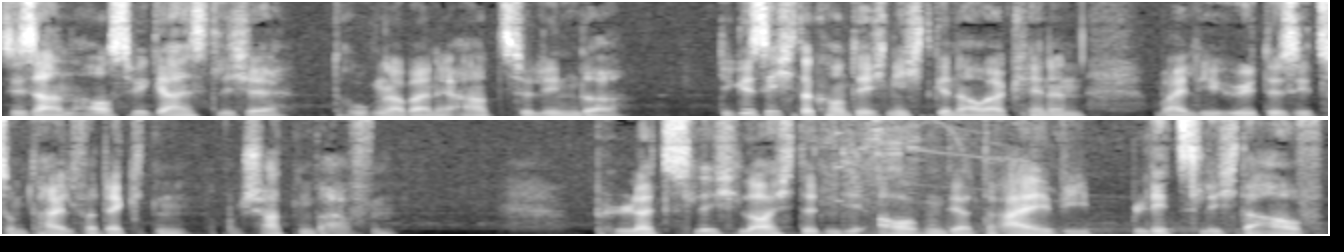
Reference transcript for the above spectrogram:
Sie sahen aus wie Geistliche, trugen aber eine Art Zylinder. Die Gesichter konnte ich nicht genau erkennen, weil die Hüte sie zum Teil verdeckten und Schatten warfen. Plötzlich leuchteten die Augen der drei wie Blitzlichter auf.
